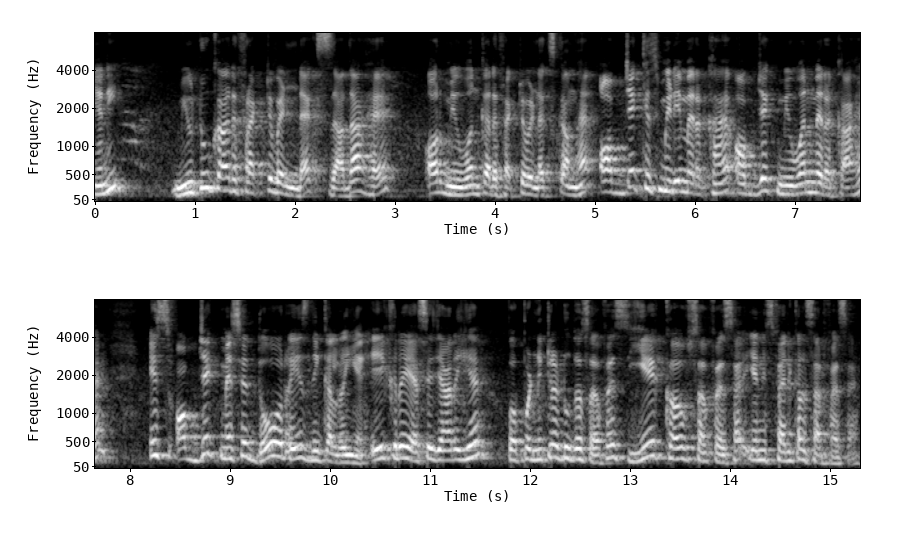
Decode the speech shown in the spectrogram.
यानी म्यू टू का रिफ्रैक्टिव इंडेक्स ज़्यादा है और म्यू वन का रिफ्रैक्टिव इंडेक्स कम है। ऑब्जेक्ट किस मीडियम में रखा है? ऑब्जेक्ट म्यू वन में रखा है। इस ऑब्जेक्ट में से दो रेज निकल रही हैं। एक रे ऐसे जा रही है परपेंडिकुलर टू द सरफेस ये कर्व सरफेस है, यानी स्फेरिकल सरफेस है।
